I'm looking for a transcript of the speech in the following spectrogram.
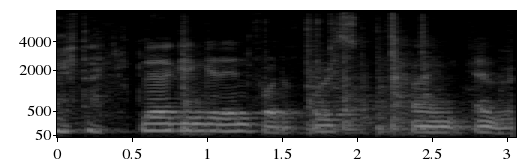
I'm plugging it in for the first time ever.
